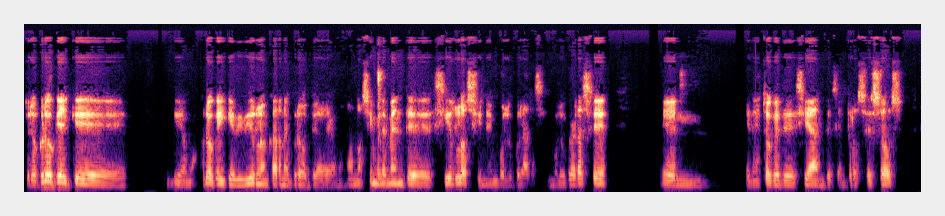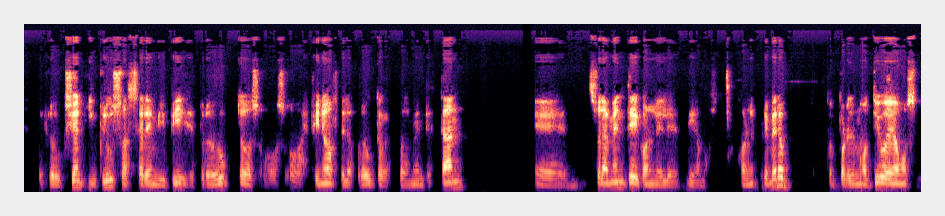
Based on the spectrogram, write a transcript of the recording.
pero creo que hay que digamos, creo que hay que vivirlo en carne propia, digamos, ¿no? simplemente decirlo, sino involucrarse. Involucrarse en, esto que te decía antes, en procesos de producción, incluso hacer MVPs de productos o, spin-off de los productos que actualmente están, eh, solamente con el, digamos, con primero por el motivo, digamos,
